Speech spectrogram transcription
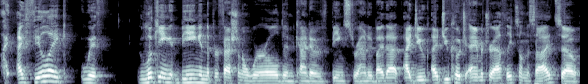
I, I feel like with looking being in the professional world and kind of being surrounded by that i do i do coach amateur athletes on the side so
